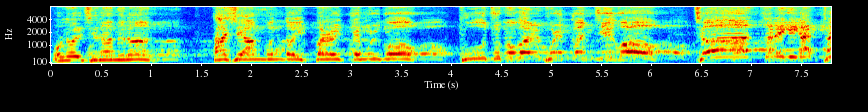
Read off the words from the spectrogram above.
오늘 지나면은 다시 한 번 더 이빨을 깨물고 두 주먹을 불끈 쥐고 저 쓰레기 같은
